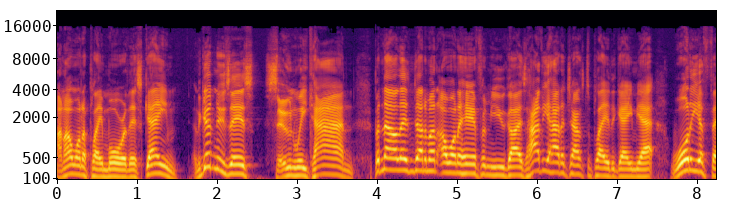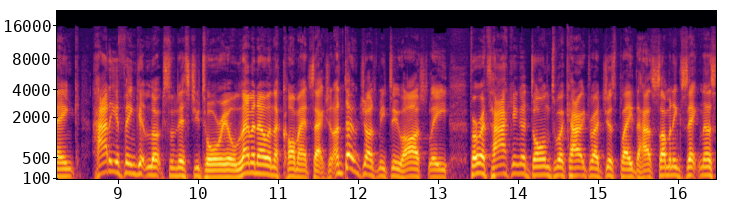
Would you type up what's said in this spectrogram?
And I want to play more of this game. And the good news is, soon we can. But now, ladies and gentlemen, I want to hear from you guys. Have you had a chance to play the game yet? What do you think? How do you think it looks from this tutorial? Let me know in the comment section. And don't judge me too harshly for attacking a Don to a character I just played that has summoning sickness.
